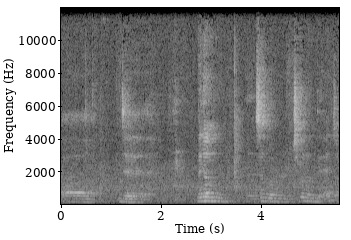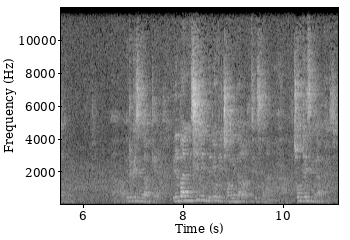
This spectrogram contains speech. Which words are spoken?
어, 이제 내년 선거를 치르는데 저는 어, 이렇게 생각해요. 일반 시민들이 우리 정의당을 어떻게 생각하나 좋게 생각하죠.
